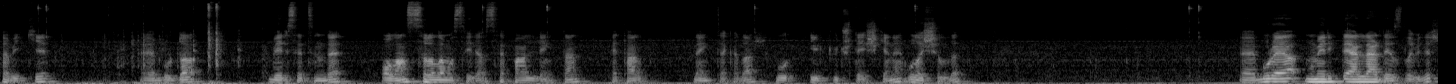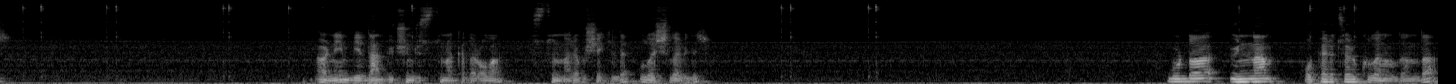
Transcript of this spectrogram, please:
Tabii ki e, burada veri setinde olan sıralamasıyla sepal length'ten petal length'e kadar bu ilk 3 değişkene ulaşıldı. E, buraya numerik değerler de yazılabilir. Örneğin birden 3. sütuna kadar olan sütunlara bu şekilde ulaşılabilir. Burada ünlem operatörü kullanıldığında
